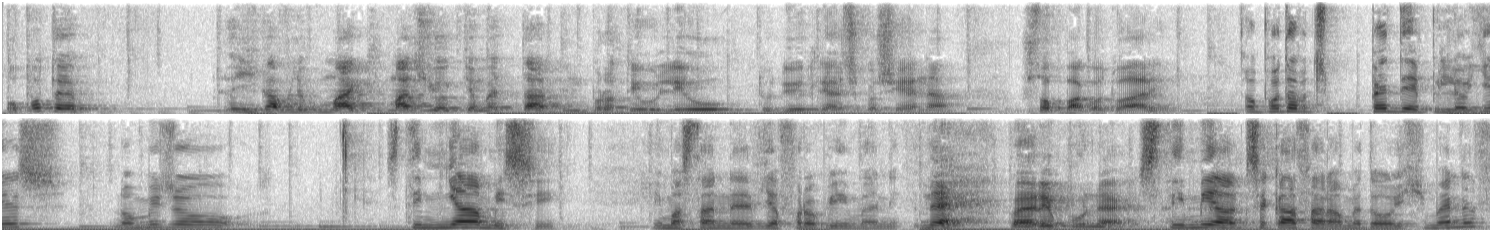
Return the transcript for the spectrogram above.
Οπότε λογικά βλέπουμε Άκη Μάτζιο και μετά την 1η Ιουλίου του 2021 στον πάγκο του Άρη. Οπότε από τις πέντε επιλογές, νομίζω στη μία μισή ήμασταν ε, διαφοροποιημένοι. Ναι, περίπου ναι. Στη μία ξεκάθαρα με τον Χιμένεθ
